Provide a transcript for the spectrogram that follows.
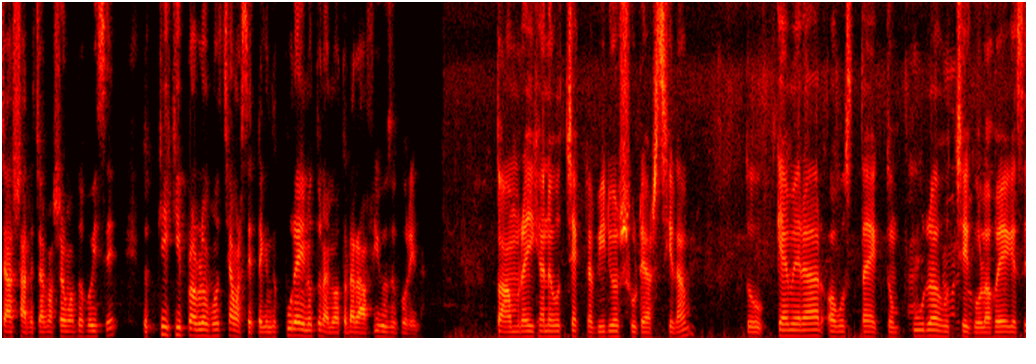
চার সাড়ে চার মাসের মতো হয়েছে তো কি কি প্রবলেম হচ্ছে? আমার সেটটা কিন্তু পুরাই নতুন, আমি অতটা রাফ ইউজও করি না। তো আমরা এখানে হচ্ছে একটা ভিডিও শুটে আসছিলাম। তো ক্যামেরার অবস্থা একদম পুরো হচ্ছে গোলা হয়ে গেছে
